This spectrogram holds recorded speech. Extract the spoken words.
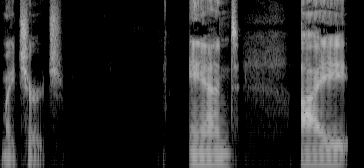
my church, and I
